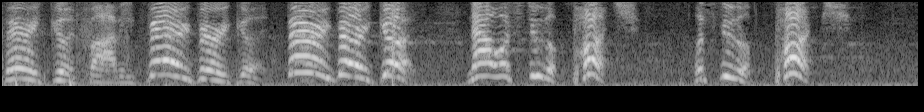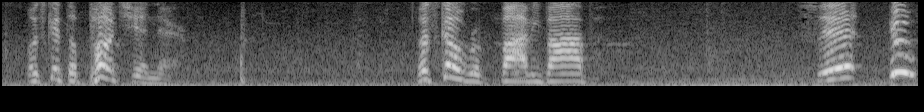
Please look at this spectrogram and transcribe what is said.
Very good, Bobby. Very, very good. Very, very good. Now let's do the punch. Let's do the punch. Let's get the punch in there. Let's go, Bobby Bob. Sit. Go.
